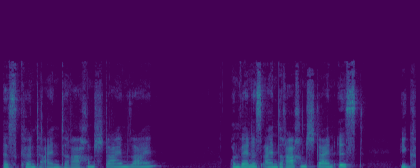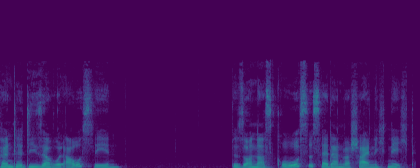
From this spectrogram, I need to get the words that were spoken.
es könnte ein Drachenstein sein? Und wenn es ein Drachenstein ist, wie könnte dieser wohl aussehen? Besonders groß ist er dann wahrscheinlich nicht.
